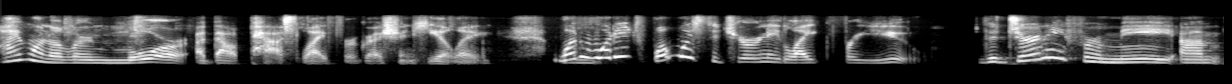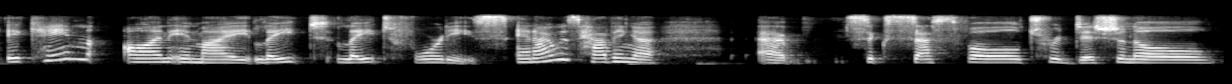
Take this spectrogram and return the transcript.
I want to learn more about past life regression healing. What mm. what did, what was the journey like for you? The journey for me, um, it came on in my late late forties, and I was having a, a successful, traditional,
